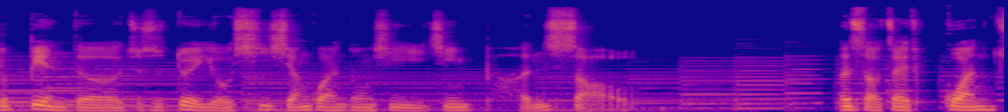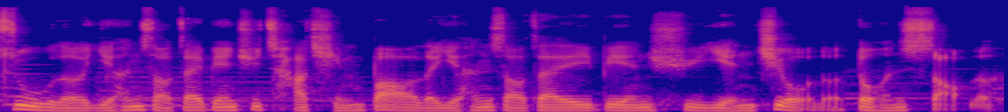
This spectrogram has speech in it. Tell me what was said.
就变得就是对游戏相关的东西已经很少。很少在关注了，也很少在一边去查情报了，也很少在一边去研究了，都很少了。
